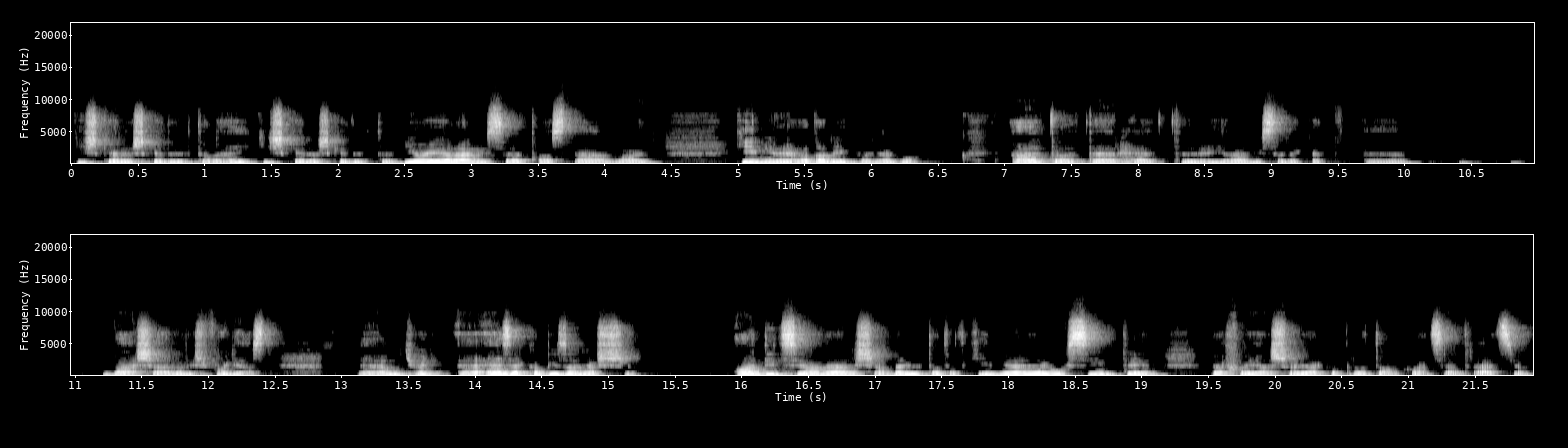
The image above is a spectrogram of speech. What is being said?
kiskereskedőktől, a helyi kiskereskedőktől bioélelmiszert használ, vagy kémiai adalékanyagok által terhelt élelmiszereket vásárol és fogyaszt. Úgyhogy ezek a bizonyos addicionálisan bejutatott kémiai anyagok szintén befolyásolják a proton koncentrációt.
